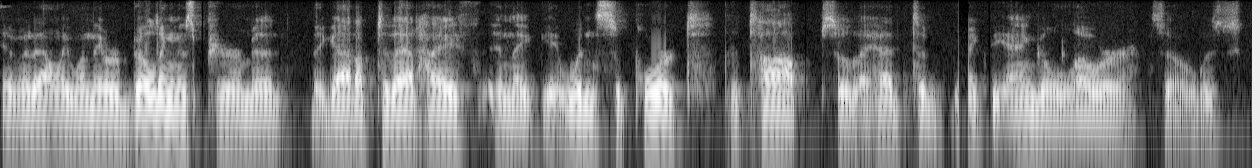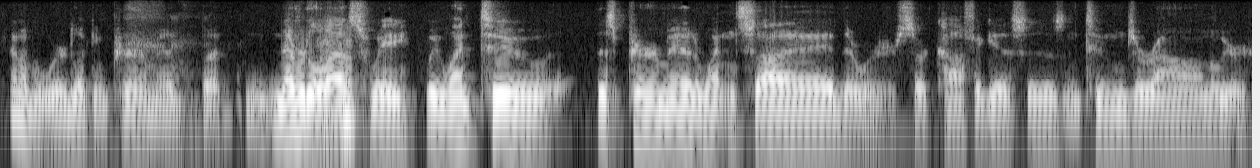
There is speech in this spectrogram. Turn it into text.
evidently when they were building this pyramid they got up to that height and they it wouldn't support the top so they had to make the angle lower. So it was kind of a weird looking pyramid but nevertheless we we went to this pyramid went inside there were sarcophaguses and tombs around we were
